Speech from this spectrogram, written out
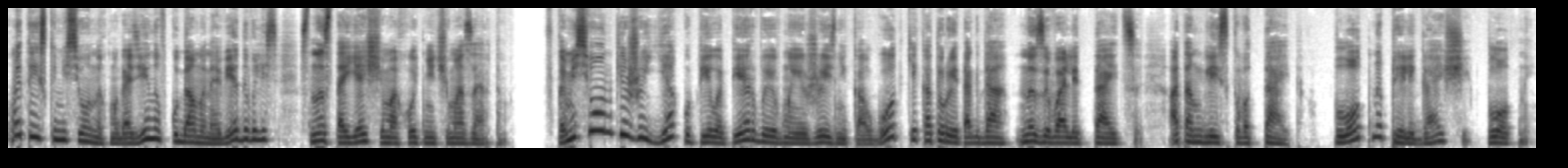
Это из комиссионных магазинов, куда мы наведывались с настоящим охотничьим азартом. В комиссионке же я купила первые в моей жизни колготки, которые тогда называли тайцы, от английского тайт, плотно прилегающий, плотный.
